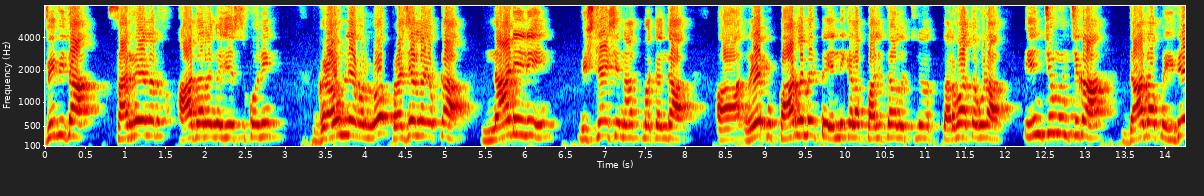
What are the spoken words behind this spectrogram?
వివిధ సర్వేలను ఆధారంగా చేసుకొని గ్రౌండ్ లెవెల్లో ప్రజల యొక్క నాడీని విశ్లేషణాత్మకంగా రేపు పార్లమెంట్ ఎన్నికల ఫలితాలు వచ్చిన తర్వాత కూడా ఇంచుమించుగా దాదాపు ఇదే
